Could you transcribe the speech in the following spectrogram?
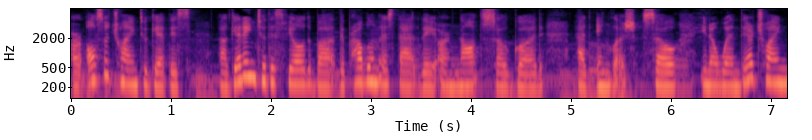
are also trying to get this, uh, get into this field, but the problem is that they are not so good at English. So you know, when they're trying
